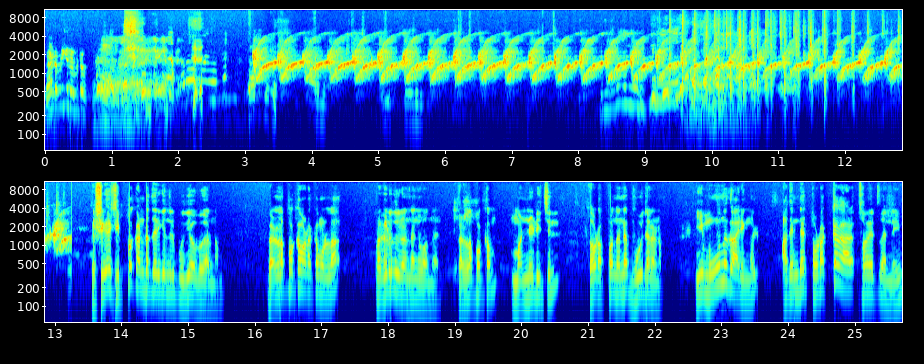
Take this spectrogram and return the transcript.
വേണ്ട പിടിക്കണ്ട വിട്ടോ ഋഷികേശ് ഇപ്പൊ കണ്ടെത്തിയിരിക്കുന്ന ഒരു പുതിയ ഉപകരണം വെള്ളപ്പൊക്കം അടക്കമുള്ള പ്രകൃതി ദുരന്തങ്ങൾ വന്നാൽ വെള്ളപ്പൊക്കം മണ്ണിടിച്ചിൽ അതോടൊപ്പം തന്നെ ഭൂചലനം. ഈ മൂന്ന് കാര്യങ്ങൾ അതിന്റെ തുടക്ക സമയത്ത് തന്നെയും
